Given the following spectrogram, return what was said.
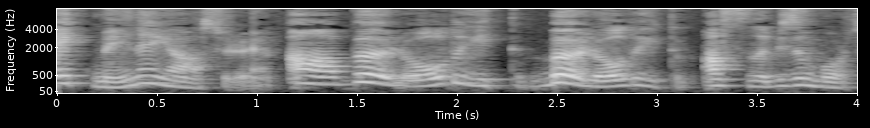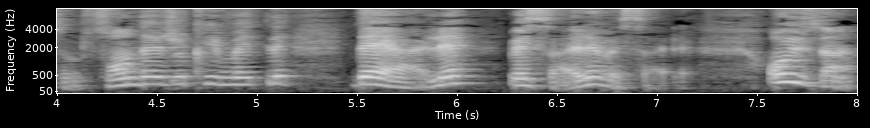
ekmeğine yağ sürüyor. Yani, Aa böyle oldu gittim, böyle oldu gittim. Aslında bizim borsamız son derece kıymetli, değerli vesaire vesaire. O yüzden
